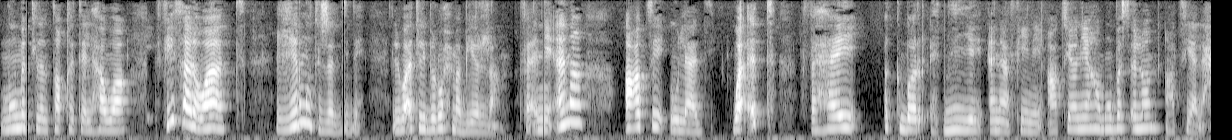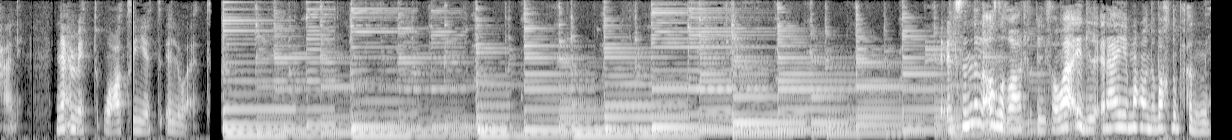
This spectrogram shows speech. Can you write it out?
مو مثل طاقة الهواء في ثروات غير متجددة. الوقت اللي بيروح ما بيرجع. فإني أنا أعطي أولادي وقت فهي أكبر هدية أنا فيني أعطيهم إياها مو بس لهم أعطيها لحالي. نعمة وعطية الوقت. السن الأصغر الفوائد القراية معه إنه باخده بحضني.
